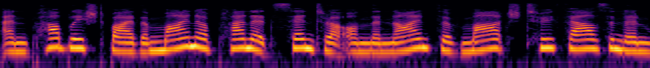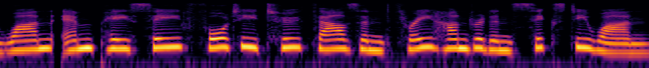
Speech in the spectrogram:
and published by the Minor Planet Center on 9 March 2001 MPC 42361.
